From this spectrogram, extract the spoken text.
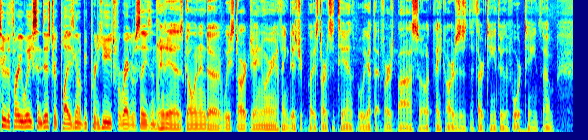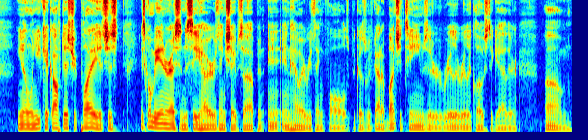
two to three weeks in district play is going to be pretty huge for regular season. It is going into we start January. I think district play starts the tenth, but we got that first bye, so I think ours is the thirteenth through the fourteenth. Um, you know, when you kick off district play, it's just it's going to be interesting to see how everything shapes up and, and, and how everything falls because we've got a bunch of teams that are really really close together. Um,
